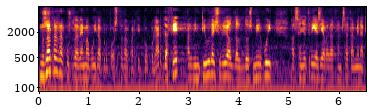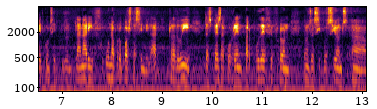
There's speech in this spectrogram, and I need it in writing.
Nosaltres recolzarem avui la proposta del Partit Popular. De fet, el 21 de juliol del 2008 el senyor Trias ja va defensar també en aquest Consell Plenari una proposta similar, reduir despesa corrent per poder fer front doncs, a situacions eh,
